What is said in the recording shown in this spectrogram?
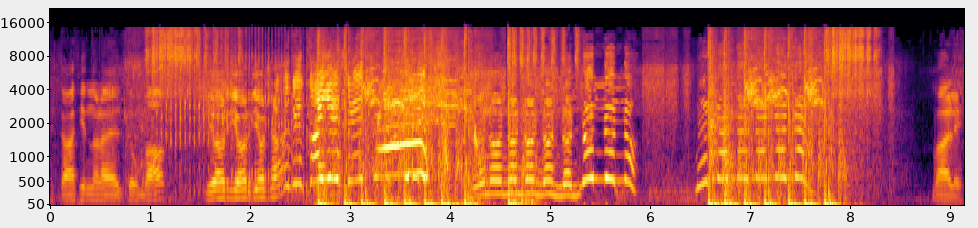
Estaba haciendo la del tumbado Dios, Dios, Dios. ¡Ah, qué coño es eso! No, no, no, no, no, no, no, no, no. No, no, no, no, no, no. Vale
